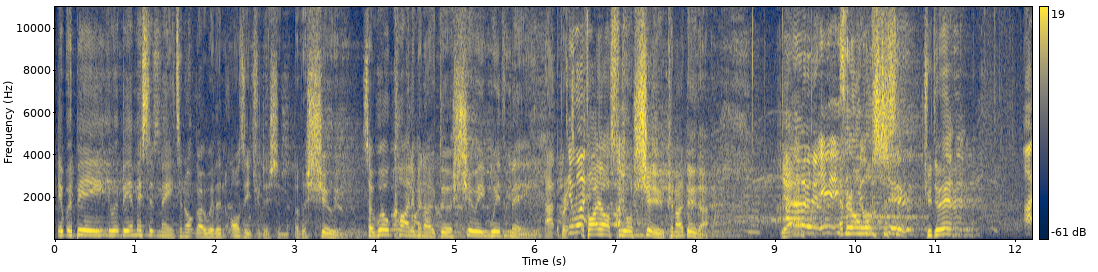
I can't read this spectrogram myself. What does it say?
It would be it would be amiss of me to not go with an Aussie tradition of a shoey. So will Kylie Minogue do a shoey with me at the Brits? I- If I ask for your shoe, can I do that? Yeah. Oh, is Everyone your wants to shoe? see. Should we do it? I,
